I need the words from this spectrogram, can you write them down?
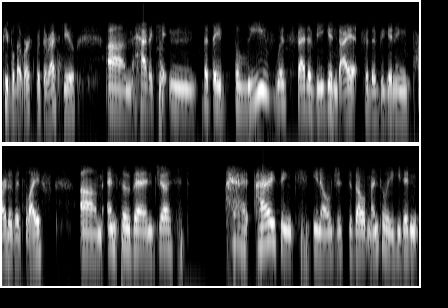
people that work with the rescue um, had a kitten that they believe was fed a vegan diet for the beginning part of its life, um, and so then just I, I think you know just developmentally he didn't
